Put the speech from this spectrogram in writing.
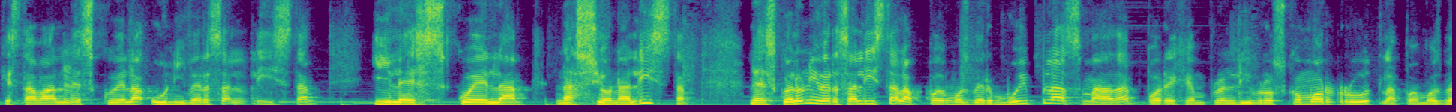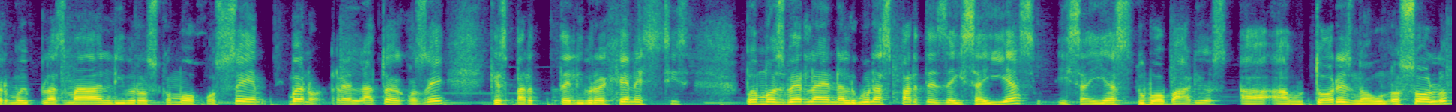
que estaba la escuela universalista y la escuela nacionalista. La escuela universalista la podemos ver muy plasmada, por ejemplo, en libros como Ruth, la podemos ver muy plasmada en libros como José, bueno, relato de José, que es parte del libro de Génesis. Podemos verla en algunas partes de Isaías. Isaías tuvo varios ah, autores, no uno solo.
